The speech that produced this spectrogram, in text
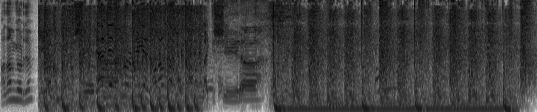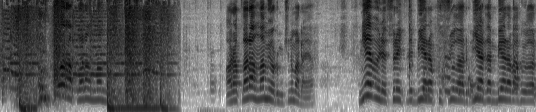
Adam gördüm. Gel gel şunu oraya gel. Adam var. Like the shit up. Bu Arapları anlamıyorum. Arapları anlamıyorum 2 numara ya. Niye böyle sürekli bir yere pusuyorlar, bir yerden bir yere bakıyorlar.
